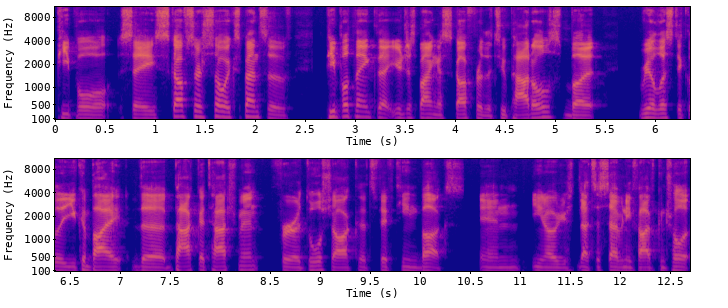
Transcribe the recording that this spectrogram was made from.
people say scuffs are so expensive. People think that you're just buying a scuff for the two paddles, but realistically, you can buy the back attachment for a DualShock that's 15 bucks, and you know that's a 75 controller,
